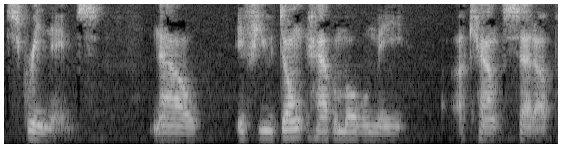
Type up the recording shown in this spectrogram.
screen names. Now, if you don't have a MobileMe account set up,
